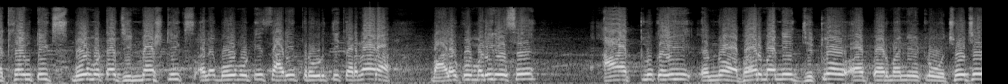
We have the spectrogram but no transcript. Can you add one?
એથ્લેટિક્સ બહુ મોટા જિમ્નાસ્ટિક્સ અને બહુ મોટી સારી પ્રવૃત્તિ કરનારા બાળકો મળી રહેશે. આ આટલું કહી એમનો આભાર માનીએ, જેટલો આભાર માનીએ એટલો ઓછો છે.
